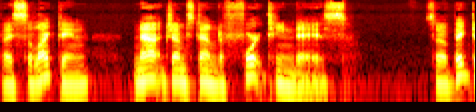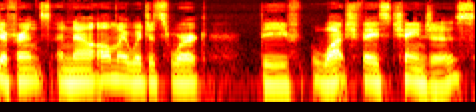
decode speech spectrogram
by selecting, now it jumps down to 14 days. So a big difference, and now all my widgets work. The watch face changes.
